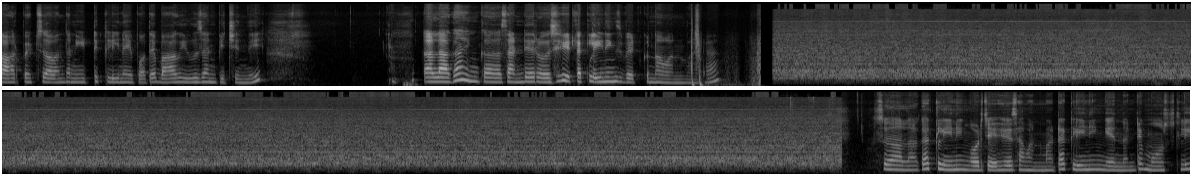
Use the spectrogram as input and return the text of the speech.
కార్పెట్స్ అవంతా నీట్ క్లీన్ అయిపోతాయి. బాగా యూజ్ అనిపించింది. అలాగా ఇంకా సండే రోజు ఇట్లా క్లీనింగ్స్ పెట్టుకున్నాం అనమాట సో అలాగా క్లీనింగ్ కూడా చేసేసామన్నమాట. క్లీనింగ్ ఏంటంటే mostly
